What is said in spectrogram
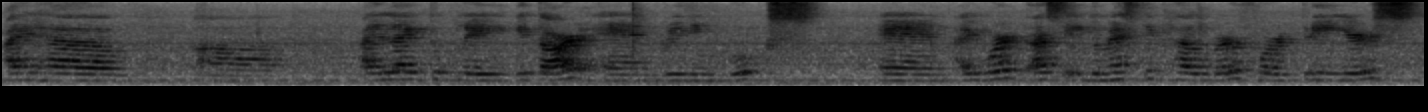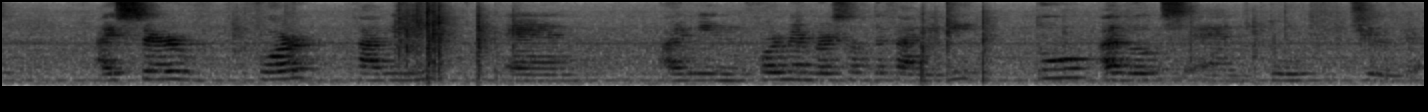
I have, uh, I like to play guitar and reading books. And I worked as a domestic helper for three years. I serve four family and I mean four members of the family, two adults and two children.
